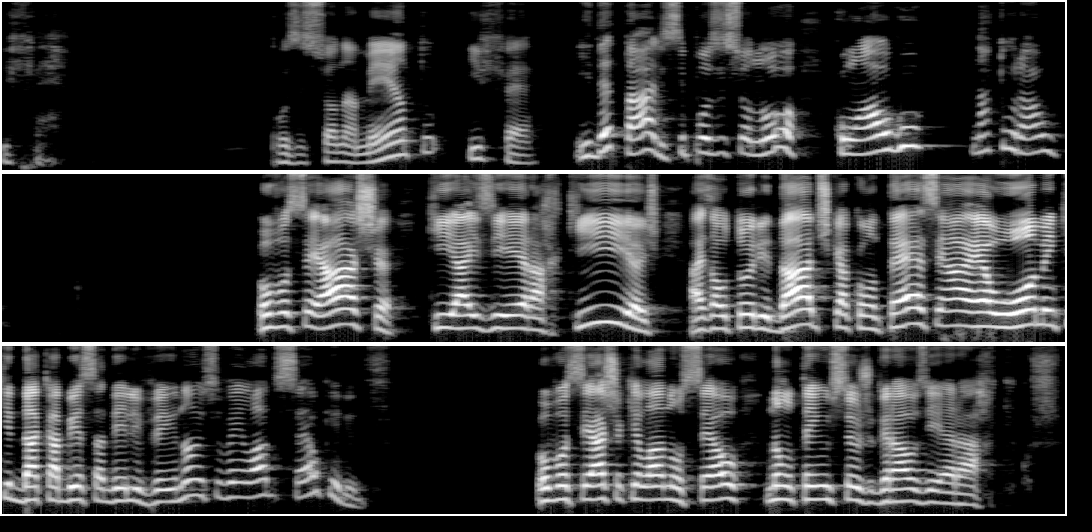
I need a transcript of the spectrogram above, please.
e fé. Posicionamento e fé. E detalhe, se posicionou com algo natural. Ou você acha que as hierarquias, as autoridades que acontecem, ah, é o homem que da cabeça dele veio. Não, isso vem lá do céu, queridos. Ou você acha que lá no céu não tem os seus graus hierárquicos?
